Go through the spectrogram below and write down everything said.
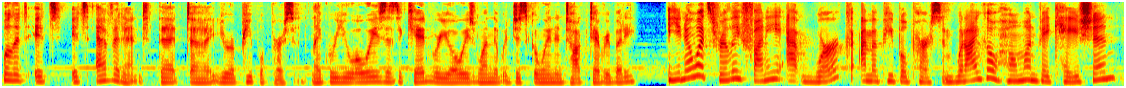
Well, it, it's it's evident that uh, you're a people person. Like, were you always as a kid? Were you always one that would just go in and talk to everybody? You know what's really funny? At work, I'm a people person. When I go home on vacation,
